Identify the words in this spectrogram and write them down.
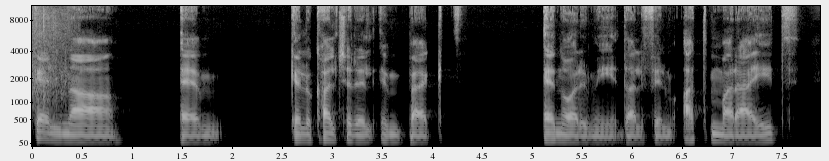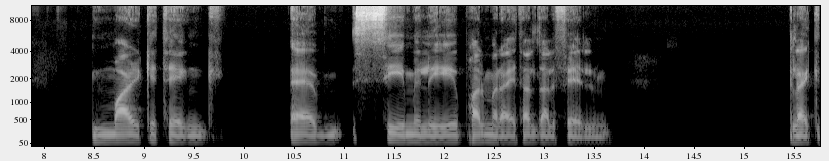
Kellna um, kellu cultural impact enormi dal-film. Qatt marajt marketing simili bħal ma rajt għal dal-film. Like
